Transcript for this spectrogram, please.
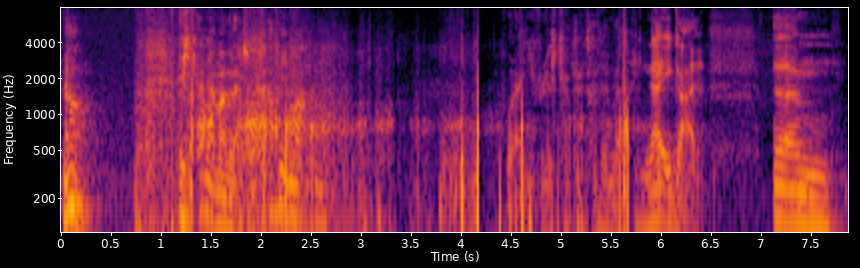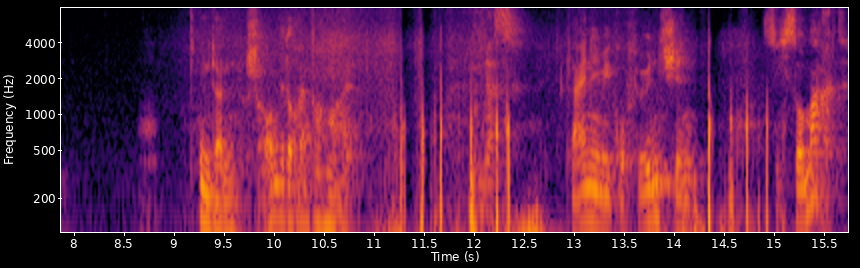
ja, ich kann ja mal gleich einen Kaffee machen. Oder eigentlich will ich gar keinen Kaffee mehr trinken. Na egal. Ähm, und dann schauen wir doch einfach mal kleine Mikrofönchen sich so macht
